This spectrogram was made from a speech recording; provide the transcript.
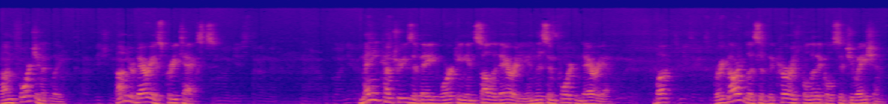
Unfortunately, under various pretexts, many countries evade working in solidarity in this important area. But, regardless of the current political situation,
